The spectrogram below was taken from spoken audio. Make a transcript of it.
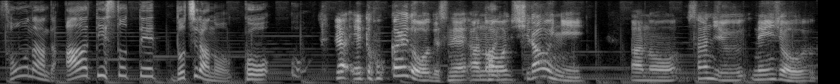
そうなんだ。アーティストってどちらのこうや、えっ、と北海道ですね、あの、は白老にあの30年以上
